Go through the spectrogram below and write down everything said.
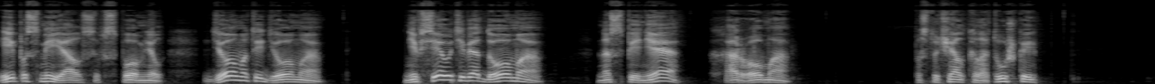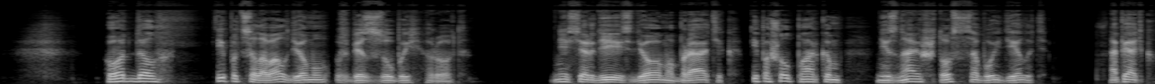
и посмеялся, вспомнил. Дема ты, Дема, не все у тебя дома, на спине хорома. Постучал колотушкой, отдал и поцеловал Дему в беззубый рот. — Не сердись, Дема, братик, и пошел парком, не зная, что с собой делать. Опять к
